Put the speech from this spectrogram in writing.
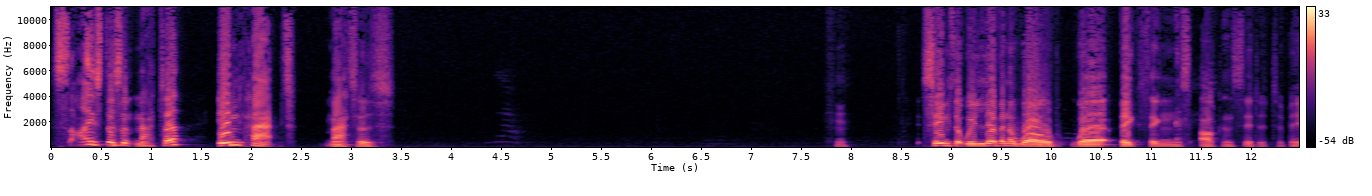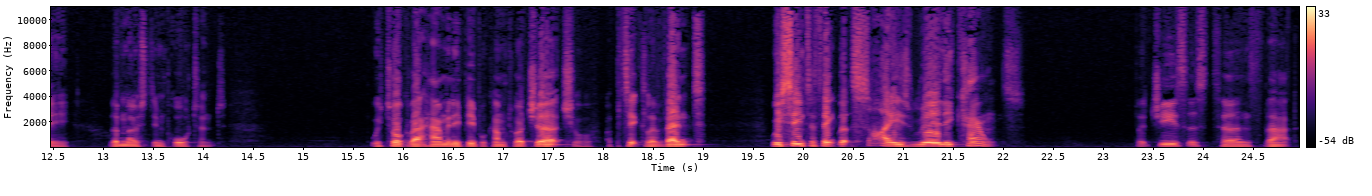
Size doesn't matter, impact matters. Seems that we live in a world where big things are considered to be the most important. We talk about how many people come to a church or a particular event. We seem to think that size really counts. But Jesus turns that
